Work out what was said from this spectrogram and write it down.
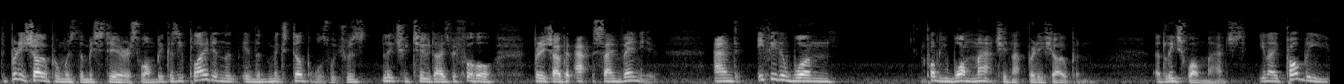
The British Open was the mysterious one because he played in the in the mixed doubles, which was literally two days before British Open at the same venue. And if he'd have won probably one match in that British Open, at least one match, you know, probably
